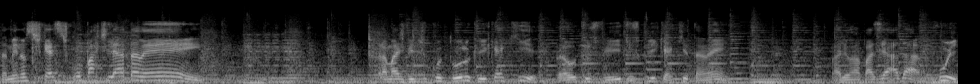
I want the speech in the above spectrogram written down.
Também não se esqueça de compartilhar também. Para mais vídeos de Cutulo, clique aqui. Para outros vídeos, clique aqui também. Valeu, rapaziada. Fui!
